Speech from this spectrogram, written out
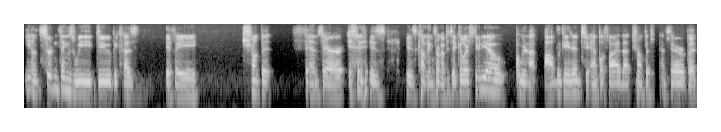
you know certain things we do because if a trumpet fanfare is is coming from a particular studio we're not obligated to amplify that trumpet fanfare but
